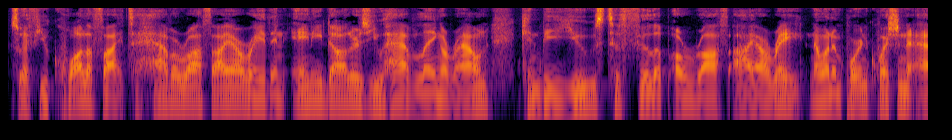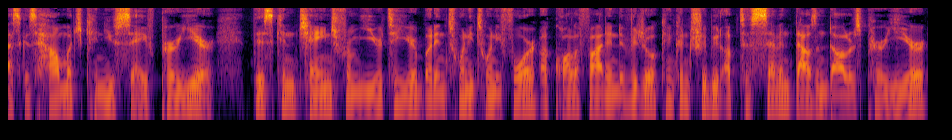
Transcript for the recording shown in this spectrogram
So if you qualify to have a Roth IRA, then any dollars you have laying around can be used to fill up a Roth IRA. Now, an important question to ask is how much can you save per year? This can change from year to year, but in 2024, a qualified individual can contribute up to $7,000 per year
